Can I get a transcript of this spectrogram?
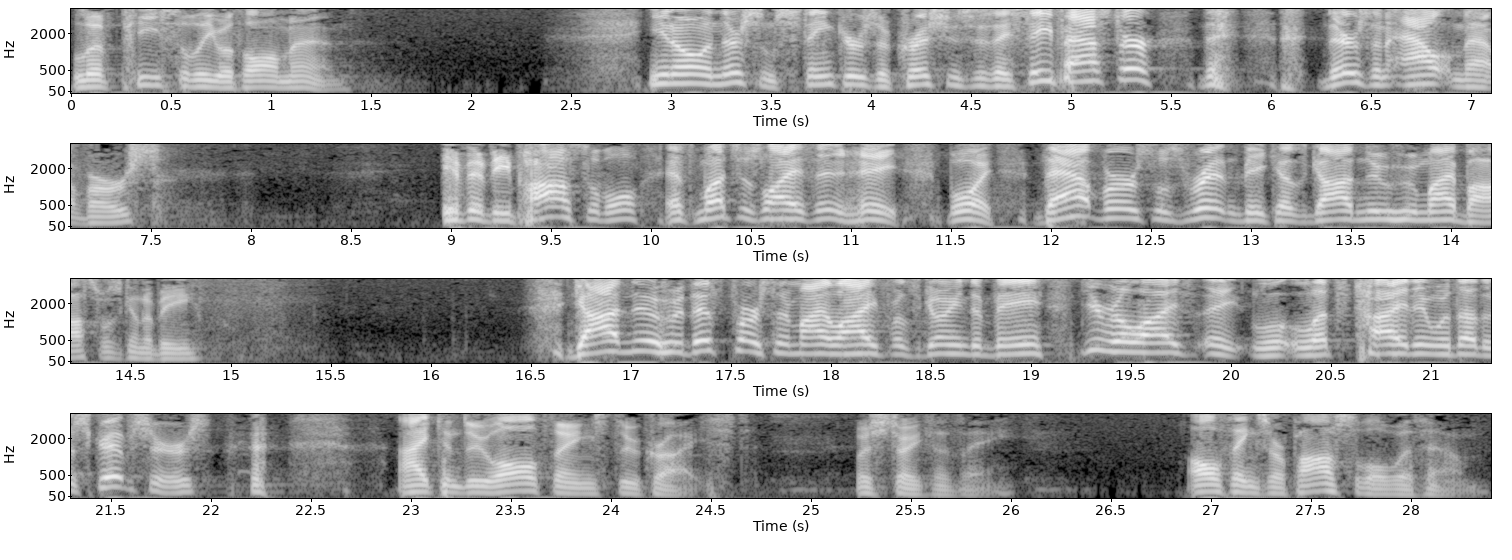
live peaceably with all men. You know, and there's some stinkers of Christians who say, See, Pastor, there's an out in that verse if it be possible, as much as life is. Hey, boy, that verse was written because God knew who my boss was going to be. God knew who this person in my life was going to be. Do you realize? Hey, l- let's tie it in with other scriptures. I can do all things through Christ, which strengthens me. All things are possible with Him.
